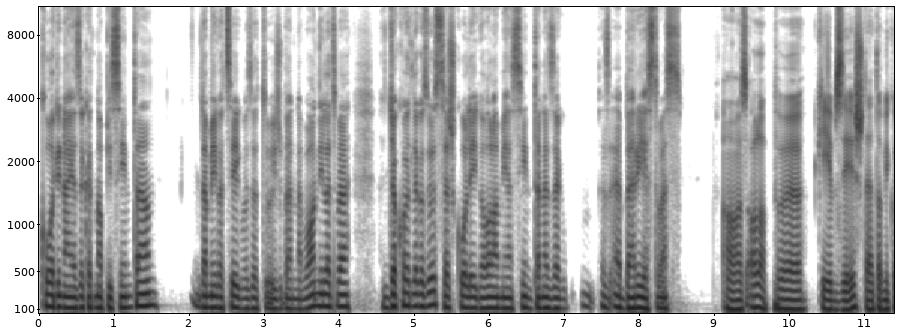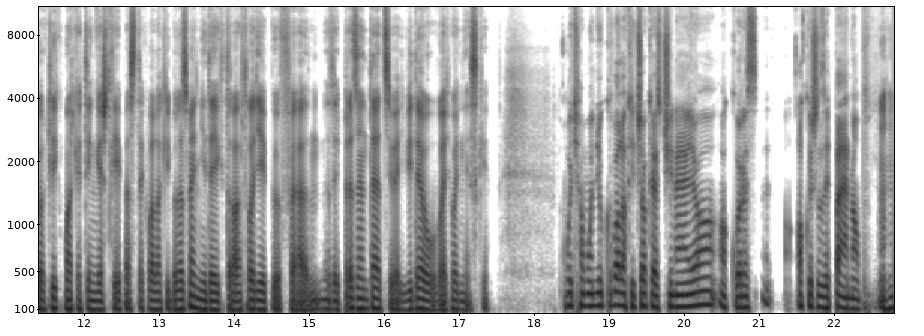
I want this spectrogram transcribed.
koordinálja ezeket napi szinten, de még a cégvezető is benne van, illetve gyakorlatilag az összes kolléga valamilyen szinten ezek, ez ebben részt vesz. Az alapképzés, tehát amikor click marketingest képeztek valakiből, az mennyi ideig tart, hogy épül fel? Ez egy prezentáció, egy videó, vagy hogy néz ki? Hogyha mondjuk valaki csak ezt csinálja, akkor, ez, akkor is az egy pár nap. Uh-huh.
